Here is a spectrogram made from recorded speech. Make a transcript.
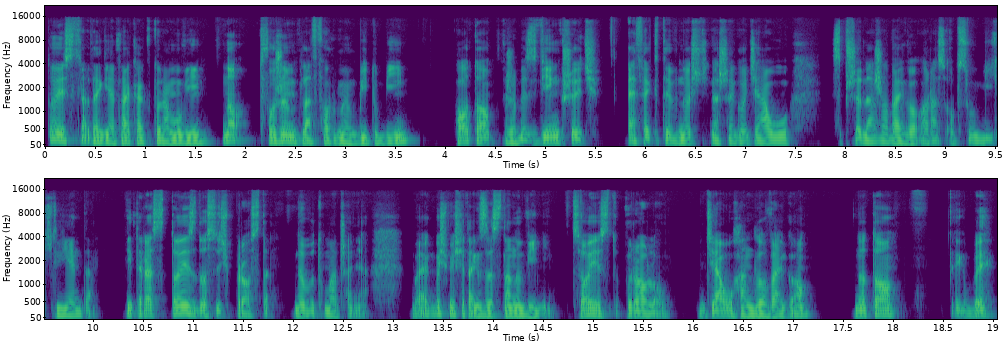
to jest strategia taka, która mówi: No, tworzymy platformę B2B po to, żeby zwiększyć efektywność naszego działu sprzedażowego oraz obsługi klienta. I teraz to jest dosyć proste do wytłumaczenia, bo jakbyśmy się tak zastanowili, co jest rolą działu handlowego no to jakby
